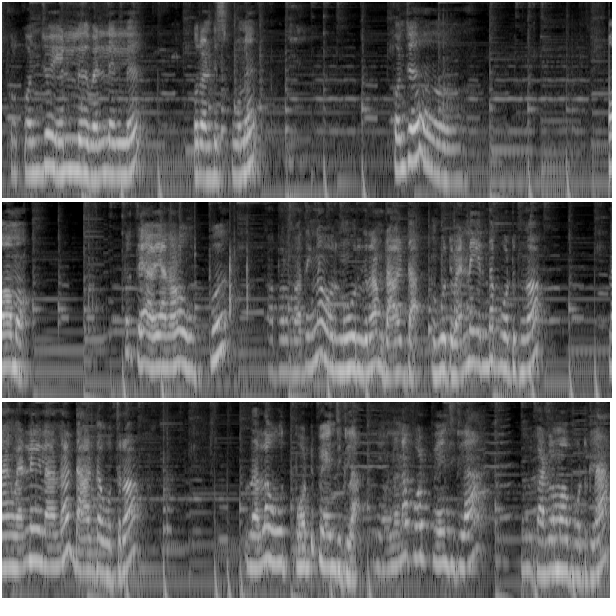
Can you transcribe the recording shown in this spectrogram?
அப்புறம் கொஞ்சம் எள்ளு வெள்ளை எள்ளு ஒரு ரெண்டு ஸ்பூனு. கொஞ்சம் ஓமம். அப்புறம் தேவையான அளவு உப்பு. அப்புறம் பார்த்திங்கன்னா ஒரு நூறு கிராம் டால்டா. உங்கள்கிட்ட வெண்ணெய் இருந்தால் போட்டுக்கோங்க. நாங்கள் வெண்ணெய் இல்லாதனால டால்டா ஊற்றுறோம் நல்லா ஊத் போட்டு பேஞ்சிக்கலாம். எவ்வளோனா போட்டு பேஞ்சிக்கலாம். உங்களுக்கு கடலை மாவு போட்டுக்கலாம்.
